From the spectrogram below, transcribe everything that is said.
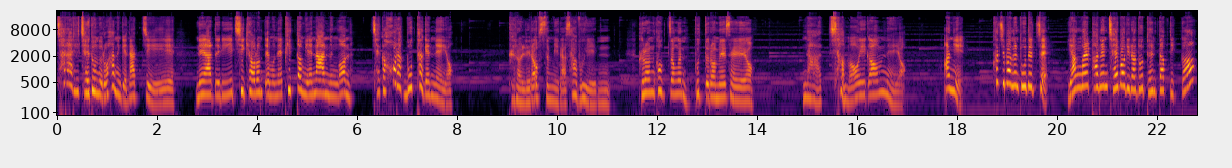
차라리 제 돈으로 하는 게 낫지. 내 아들이 지 결혼 때문에 빚더미에 낳는 건 제가 허락 못 하겠네요. 그럴 일 없습니다, 사부인. 그런 걱정은 붙들어 매세요. 나 참 어이가 없네요. 아니, 그 집안은 도대체 양말 파는 재벌이라도 된답디까?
